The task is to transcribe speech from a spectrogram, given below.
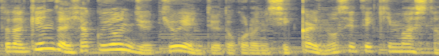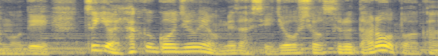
ただ現在149円というところにしっかり乗せてきましたので、次は150円を目指して上昇するだろうとは考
